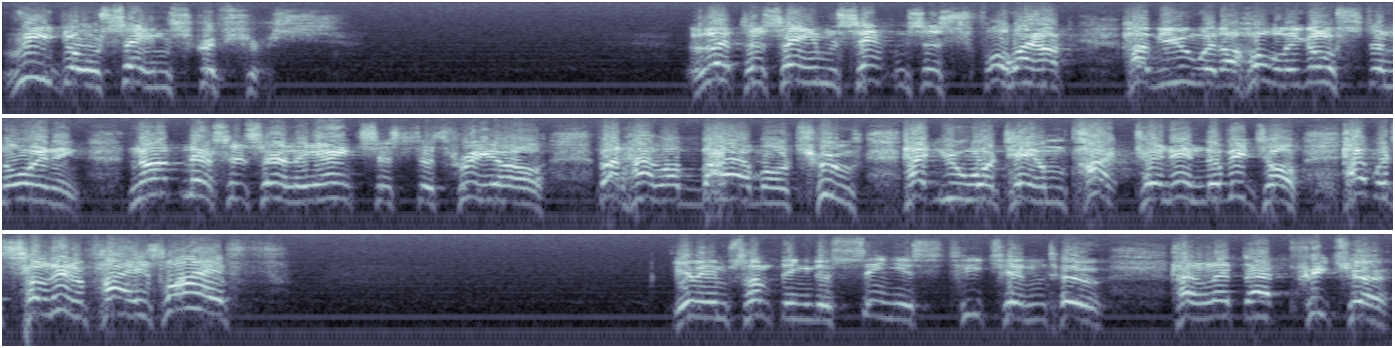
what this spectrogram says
read those same scriptures. Let the same sentences flow out of you with a Holy Ghost anointing. Not necessarily anxious to thrill, but have a Bible truth that you want to impart to an individual that would solidify his life. Give him something to sing his teaching to, and let that preacher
